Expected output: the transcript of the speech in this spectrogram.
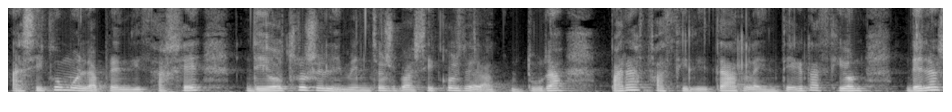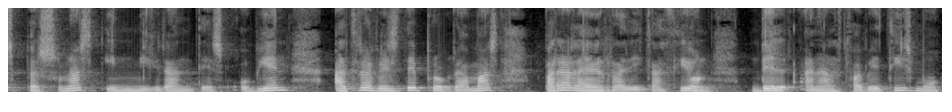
así como el aprendizaje de otros elementos básicos de la cultura para facilitar la integración de las personas inmigrantes, o bien a través de programas para la erradicación de analfabetismo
